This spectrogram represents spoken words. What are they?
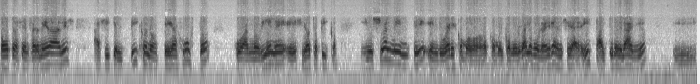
otras enfermedades, así que el pico nos pega justo cuando viene ese otro pico y usualmente en lugares como, como el conurbano bonaerense a esta altura del año y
